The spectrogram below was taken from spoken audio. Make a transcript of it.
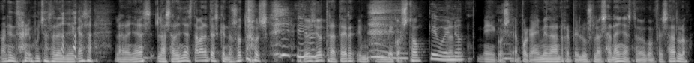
no han entrado muchas arañas en casa. Las arañas, las arañas estaban antes que nosotros. Entonces yo traté, me costó. Qué bueno. porque a mí me dan repelús las arañas, tengo que confesarlo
